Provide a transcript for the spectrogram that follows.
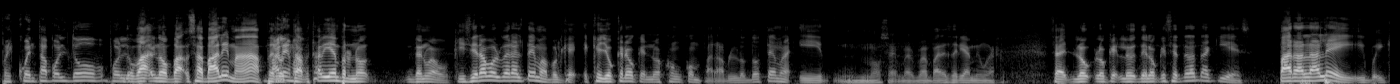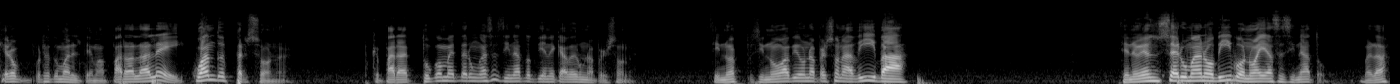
pues cuenta por dos... Por, No va- no va- o sea, vale más, pero Vale está, más. está bien, pero no. De nuevo, quisiera volver al tema porque es que yo creo que no es con comparable los dos temas y no sé, me, me parecería a mí un error. O sea, lo, lo que, lo- de lo que se trata aquí es, para la ley, y, y quiero retomar el tema, para la ley, ¿cuándo es persona? Porque para tú cometer un asesinato tiene que haber una persona. Si no, si no había una persona viva, si no había un ser humano vivo, no hay asesinato, ¿verdad?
